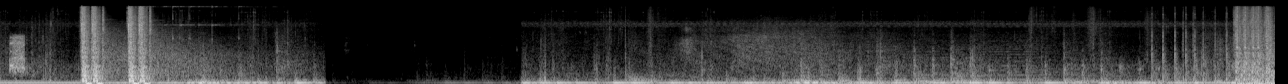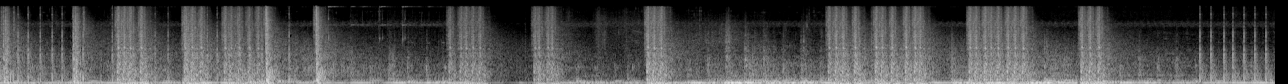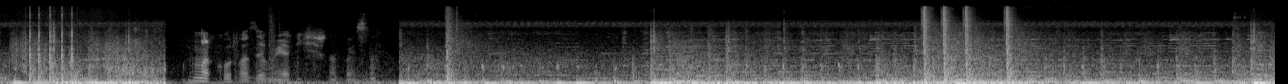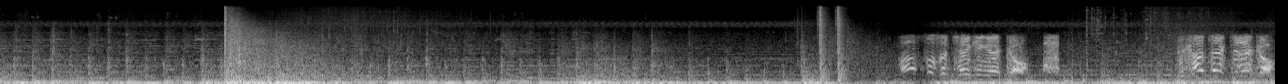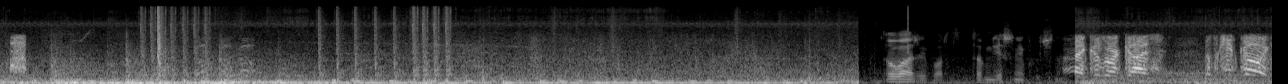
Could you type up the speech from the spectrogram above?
No kurwa, zdjął mi jakiś Alright, good work, guys. Let's keep going.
